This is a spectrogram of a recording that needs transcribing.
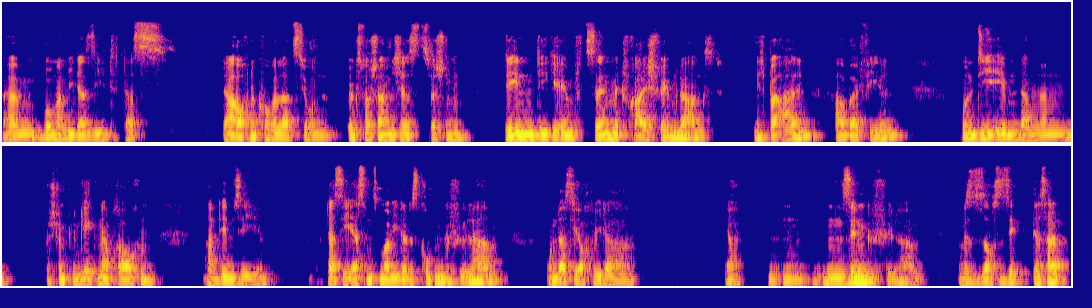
Ähm, wo man wieder sieht, dass da auch eine Korrelation höchstwahrscheinlich ist zwischen denen, die geimpft sind mit freischwebender Angst. Nicht bei allen, aber bei vielen. Und die eben dann einen bestimmten Gegner brauchen, an dem sie, dass sie erstens mal wieder das Gruppengefühl haben und dass sie auch wieder ja, ein, ein Sinngefühl haben. Und das ist auch deshalb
